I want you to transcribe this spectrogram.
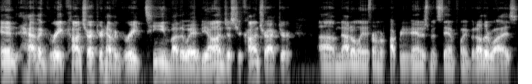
and have a great contractor and have a great team by the way beyond just your contractor um, not only from a property management standpoint but otherwise.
